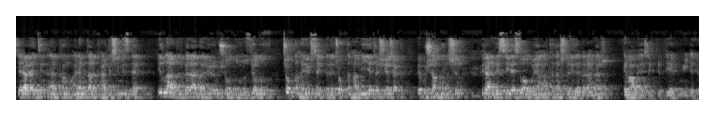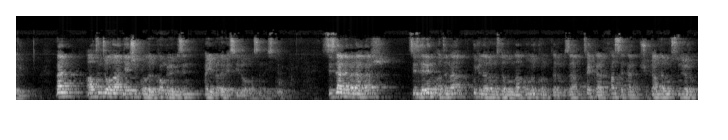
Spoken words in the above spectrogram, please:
Celalettin Erkam Alemdar kardeşimizle yıllardır beraber yürümüş olduğumuz yolu çok daha yükseklere, çok daha iyiye taşıyacak ve bu şahlanışın birer vesilesi olmaya arkadaşlarıyla beraber devam edecektir diye ümit ediyorum. Ben 6. olan Gençlik Kolları Kongremizin hayırlara vesile olmasını istiyorum. Sizlerle beraber sizlerin adına bugün aramızda bulunan onur konuklarımıza tekrar hasreten şükranlarımı sunuyorum.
